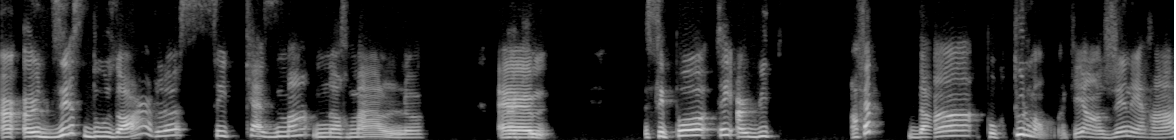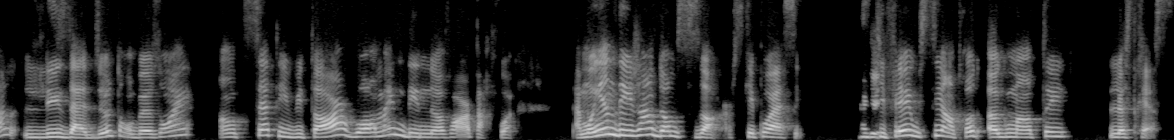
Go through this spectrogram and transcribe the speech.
Un, un 10-12 heures, là, c'est quasiment normal, là. Euh, c'est pas, tu sais, un 8. En fait, dans, pour tout le monde, OK, en général, les adultes ont besoin entre 7 et 8 heures, voire même des 9 heures parfois. La moyenne des gens dorment 6 heures, ce qui n'est pas assez. Ce qui fait aussi, entre autres, augmenter le stress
